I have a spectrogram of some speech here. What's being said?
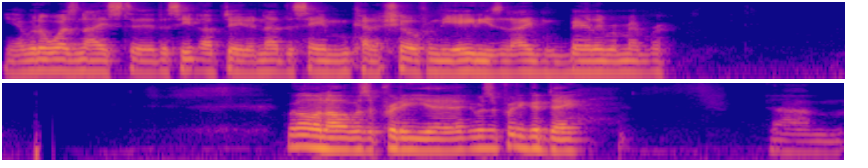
Yeah, but it was nice to, to see it updated, not the same kind of show from the 80s that I barely remember. But all in all, it was a pretty uh, it was a pretty good day. Um,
